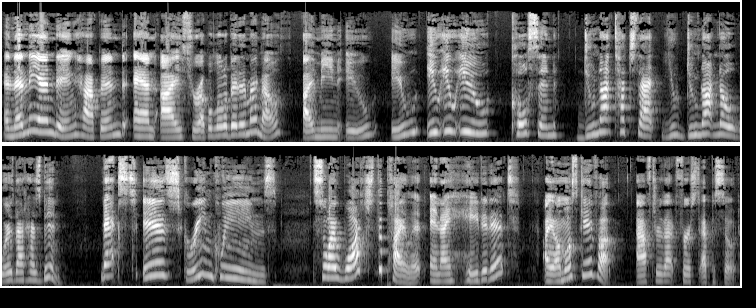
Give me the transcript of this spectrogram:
And then the ending happened, and I threw up a little bit in my mouth. I mean, ew, ew, ew, ew, ew. Coulson, do not touch that. You do not know where that has been. Next is Scream Queens. So I watched the pilot and I hated it. I almost gave up after that first episode.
